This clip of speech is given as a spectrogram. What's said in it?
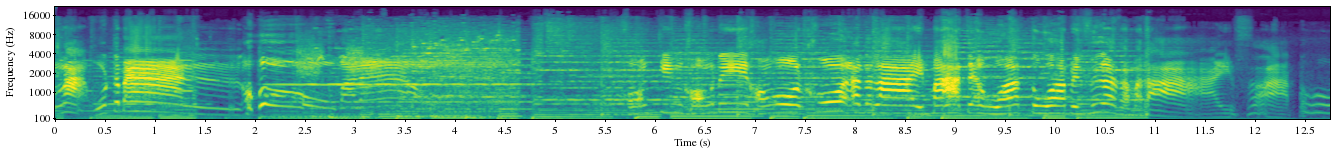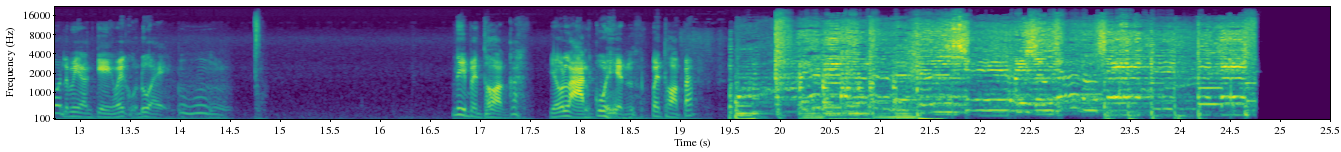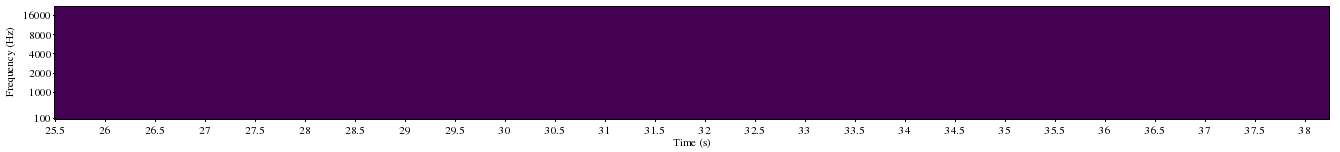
ล่าอุลตร้าแมน โอ้โห มาแล้ว ของจริงของดีของโอดโคตรอันตราย มาแต่หัวตัวเป็นเสื้อธรรมดาไอ้สัตว์โอ้แล้วมีกางเกงไว้กูด้วยรีบไปถอดก็เดี๋ยวหลานกูเห็นไปถอดแป๊บ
